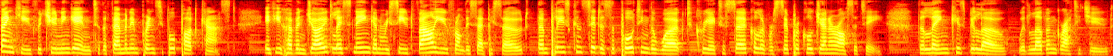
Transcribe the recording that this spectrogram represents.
Thank you for tuning in to the Feminine Principle podcast. If you have enjoyed listening and received value from this episode, then please consider supporting the work to create a circle of reciprocal generosity. The link is below with love and gratitude.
